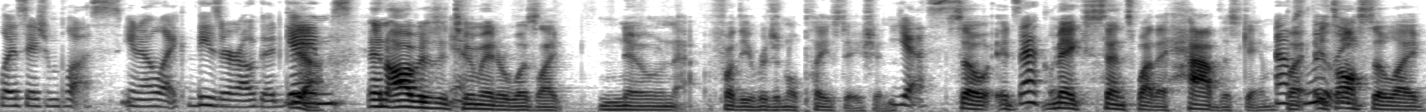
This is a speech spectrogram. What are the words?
PlayStation Plus. You know, like these are all good games. Yeah. And obviously, Tomb Raider was like known for the original PlayStation. Yes. So it Exactly. makes sense why they have this game. Absolutely. But it's also like,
